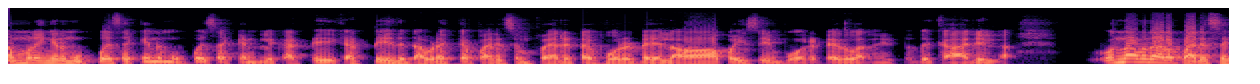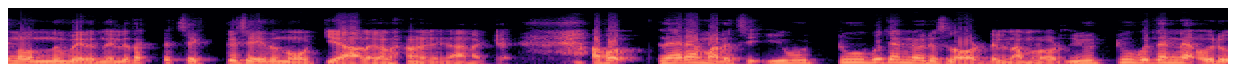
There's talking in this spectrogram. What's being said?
നമ്മളിങ്ങനെ മുപ്പത് സെക്കൻഡ് മുപ്പത് സെക്കൻഡിൽ കട്ട് കട്ട് ചെയ്തിട്ട് അവിടെയൊക്കെ പരസ്യം പോരട്ടെ പോരട്ടെ എല്ലാ പൈസയും പോരട്ടെ എന്ന് പറഞ്ഞിട്ടത് കാര്യമില്ല. ഒന്നാമത് അവിടെ പരസ്യങ്ങളൊന്നും വരുന്നില്ല. ഇതൊക്കെ ചെക്ക് ചെയ്ത് നോക്കിയ ആളുകളാണ് ഞാനൊക്കെ. അപ്പൊ നേരെ മറിച്ച് യൂട്യൂബ് തന്നെ ഒരു സ്ലോട്ടിൽ നമ്മളോട് യൂട്യൂബ് തന്നെ ഒരു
